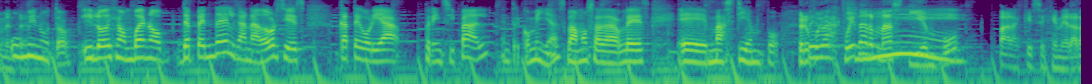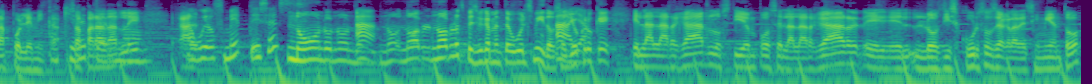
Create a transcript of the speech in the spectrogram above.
como un minuto. Y luego dijeron, bueno, depende del ganador, si es categoría principal, entre comillas, vamos a darles eh, más tiempo. Pero fue, fue dar más tiempo para que se generara polémica. Aquí o sea, para eterno. darle... ¿A Will Smith, dices? no, no, no, no, Ah. no, no, hablo, no hablo específicamente de Will Smith. O sea, Ah, yo ya. creo que el alargar los tiempos, el alargar eh, el- los discursos de agradecimiento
